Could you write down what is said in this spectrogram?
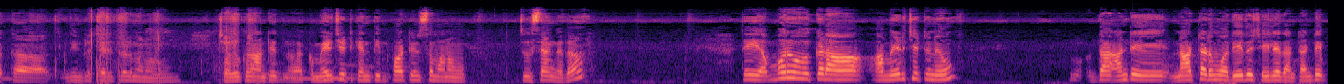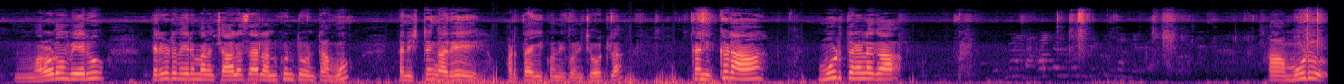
యొక్క దీంట్లో చరిత్రలో మనం చదువుకున్నాం. అంటే ఒక మేడి చెట్టుకి ఎంత ఇంపార్టెన్స్ మనం చూసాం కదా. అయితే ఎవ్వరు ఇక్కడ ఆ మేడి చెట్టును దా అంటే నాటడము అదేదో చేయలేదంట. అంటే మరవడం వేరు పెరగడం వేరు మనం చాలాసార్లు అనుకుంటూ ఉంటాము. కానీ ఇష్టంగా అదే పడతాయి కొన్ని కొన్ని చోట్ల. కానీ ఇక్కడ మూడు తెరలుగా ఆ మూడు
